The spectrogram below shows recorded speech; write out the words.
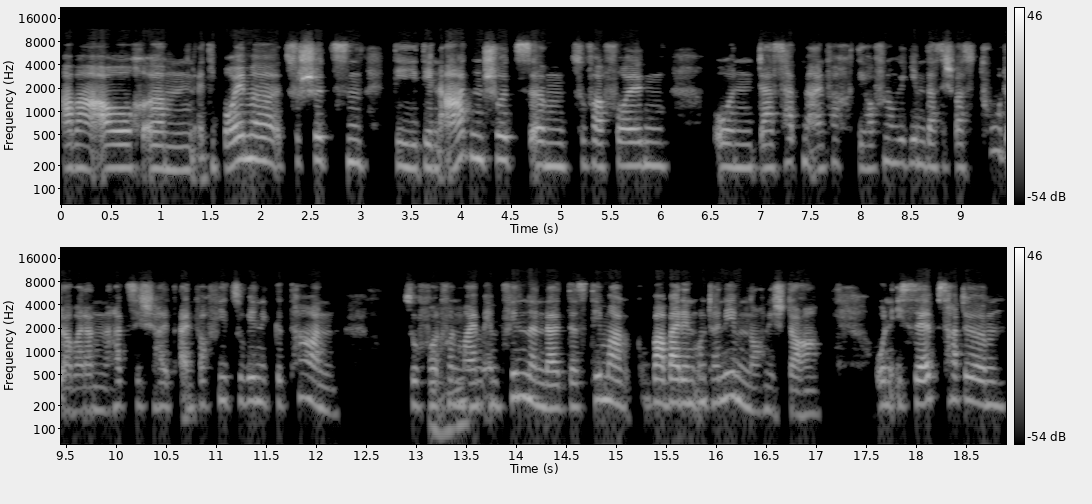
aber auch ähm, die Bäume zu schützen, die, den Artenschutz ähm, zu verfolgen. Und das hat mir einfach die Hoffnung gegeben, dass sich was tut, aber dann hat sich halt einfach viel zu wenig getan. So von, mhm. von meinem Empfinden, das Thema war bei den Unternehmen noch nicht da. Und ich selbst hatte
